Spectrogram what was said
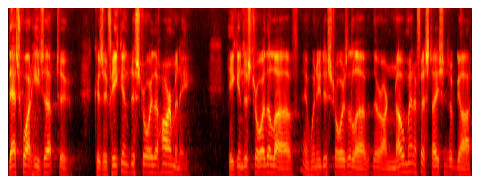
That's what he's up to. Because if he can destroy the harmony, he can destroy the love. And when he destroys the love, there are no manifestations of God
